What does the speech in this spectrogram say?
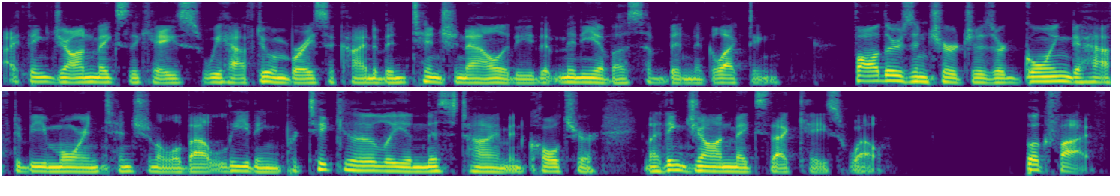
I think Jon makes the case we have to embrace a kind of intentionality that many of us have been neglecting. Fathers and churches are going to have to be more intentional about leading, particularly in this time and culture. And I think Jon makes that case well. Book 5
